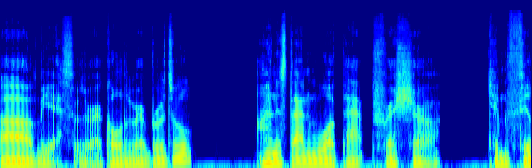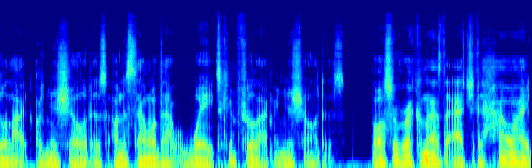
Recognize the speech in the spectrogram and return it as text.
Um, yes, it was very cold and very brutal. I understand what that pressure can feel like on your shoulders. I understand what that weight can feel like on your shoulders. But also recognize that actually how I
